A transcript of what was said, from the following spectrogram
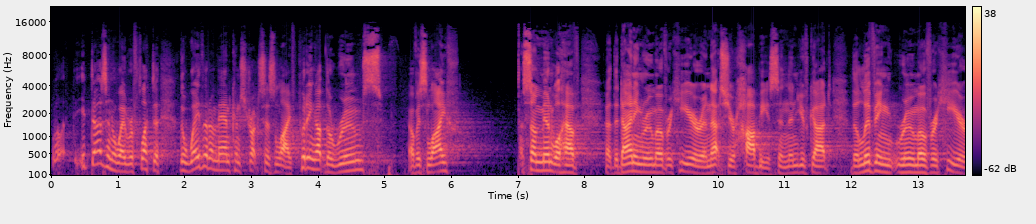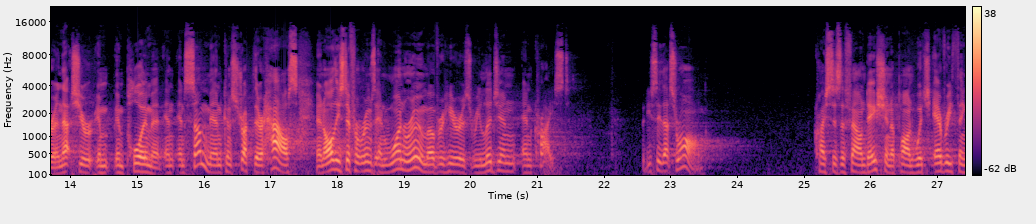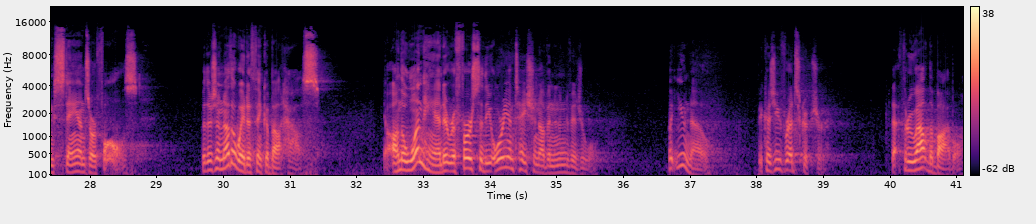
Well, it does, in a way, reflect a, the way that a man constructs his life, putting up the rooms of his life. Some men will have uh, the dining room over here, and that's your hobbies. And then you've got the living room over here, and that's your em- employment. And, and some men construct their house and all these different rooms, and one room over here is religion and Christ. But you see, that's wrong. Christ is the foundation upon which everything stands or falls. But there's another way to think about house. On the one hand, it refers to the orientation of an individual. But you know, because you've read Scripture, that throughout the Bible,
